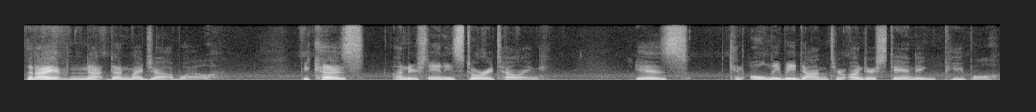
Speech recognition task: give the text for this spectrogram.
then I have not done my job well. Because understanding storytelling is can only be done through understanding people.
